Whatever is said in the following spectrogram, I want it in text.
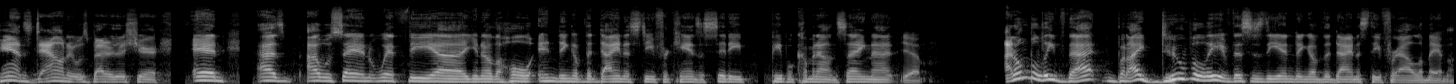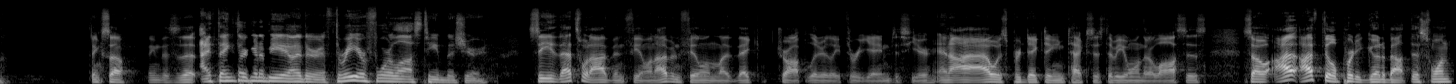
hands down, it was better this year. And as I was saying with the uh, you know the whole ending of the dynasty for Kansas City, people coming out and saying that yeah. I don't believe that, but I do believe this is the ending of the dynasty for Alabama. Think so. I think this is it. I think they're going to be either a three or four loss team this year. See, that's what I've been feeling. I've been feeling like they could drop literally three games this year, and I, I was predicting Texas to be one of their losses. So I, I feel pretty good about this one.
